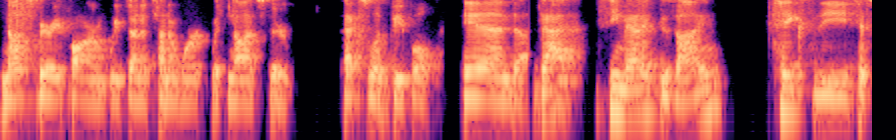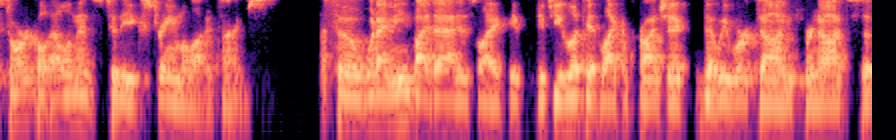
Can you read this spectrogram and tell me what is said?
Knott's Berry Farm. We've done a ton of work with Knott's. They're excellent people. And uh, that thematic design takes the historical elements to the extreme a lot of times. So what I mean by that is like if, if you look at like a project that we worked on for Knott's, uh,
